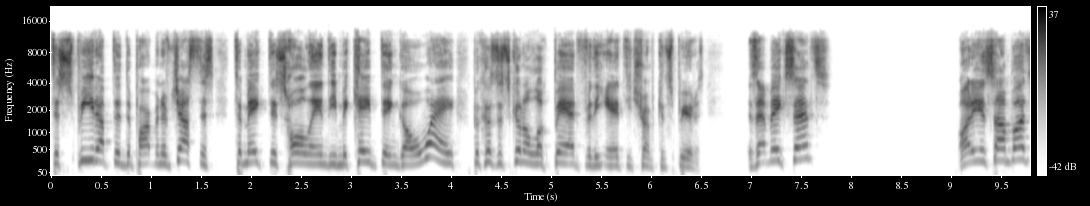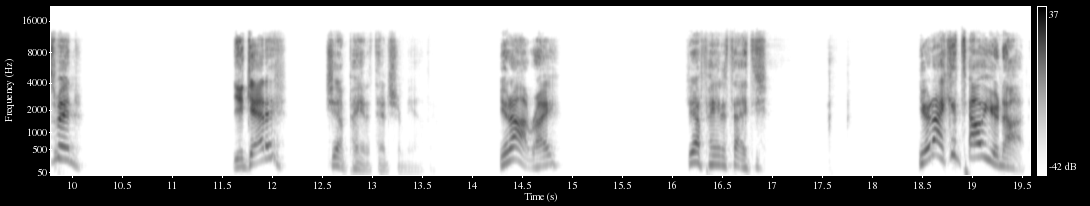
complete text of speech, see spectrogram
to speed up the Department of Justice to make this whole Andy McCabe thing go away because it's going to look bad for the anti Trump conspirators. Does that make sense? Audience ombudsman? You get it? You're not paying attention to me out there. You're not, right? You're not paying attention. You're not, I can tell you're not.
